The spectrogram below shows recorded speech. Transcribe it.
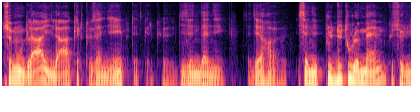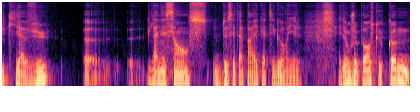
ce monde-là, il a quelques années, peut-être quelques dizaines d'années. C'est-à-dire, euh, ce n'est plus du tout le même que celui qui a vu euh, la naissance de cet appareil catégoriel. Et donc je pense que comme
